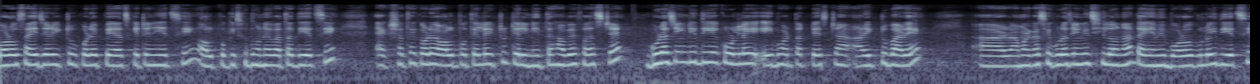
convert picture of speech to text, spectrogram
বড় সাইজের একটু করে পেঁয়াজ কেটে নিয়েছি, অল্প কিছু ধনে পাতা দিয়েছি। একসাথে করে অল্প তেলে একটু তেল নিতে হবে ফার্স্টে গুঁড়া চিংড়ি দিয়ে করলে এই ভর্তার টেস্টটা আর একটু বাড়ে। আর আমার কাছে গুঁড়া চিংড়ি ছিল না, তাই আমি বড়গুলোই দিয়েছি।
